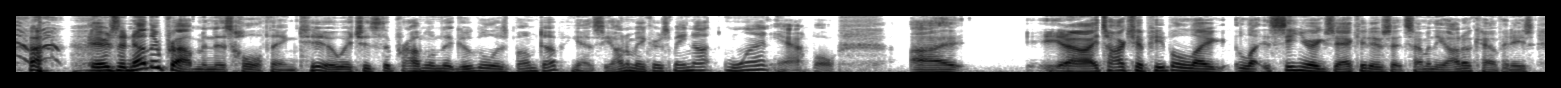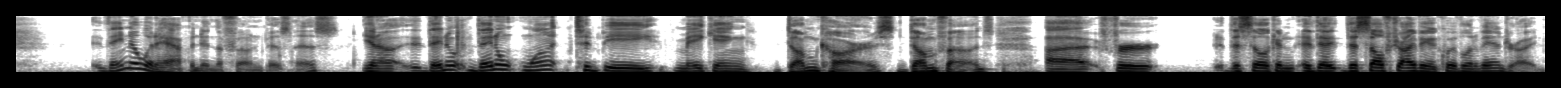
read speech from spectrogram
There's another problem in this whole thing, too, which is the problem that Google is bumped up against. The automakers may not want Apple. Uh, you know, I talk to people like, like senior executives at some of the auto companies. They know what happened in the phone business. You know, they don't. They don't want to be making dumb cars, dumb phones, uh, for the silicon, the, the self-driving equivalent of Android.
